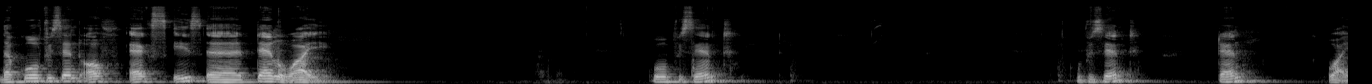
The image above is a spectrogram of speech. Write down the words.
the coefficient of x is uh, 10y coefficient coefficient 10 Y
